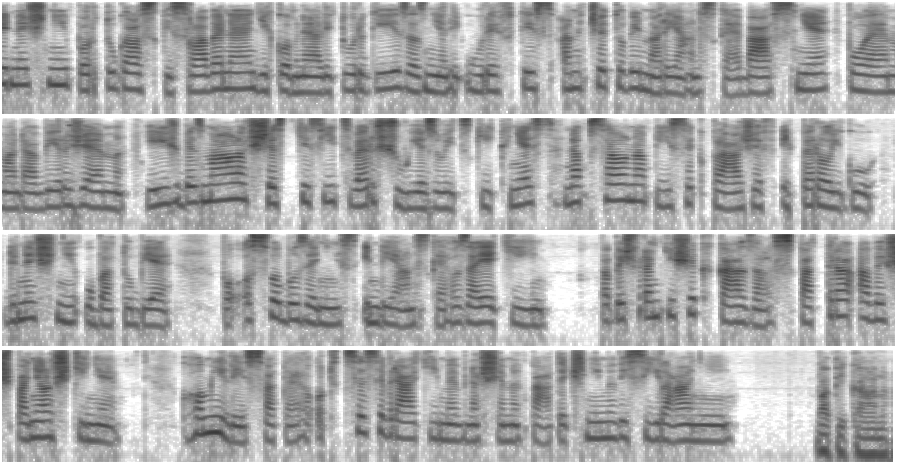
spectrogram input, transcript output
Při dnešní portugalsky slavené dikovné liturgii zazněly úryvky z Ančetovy mariánské básně Poéma da Viržem, jejíž bezmála šest tisíc veršů jezuitský kněz napsal na písek pláže v Iperojgu, dnešní Ubatubě, po osvobození z indiánského zajetí. Papež František kázal z Patra a ve španělštině. K homílii svatého otce se vrátíme v našem pátečním vysílání. Vatikán.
